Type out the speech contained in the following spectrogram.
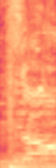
it's all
